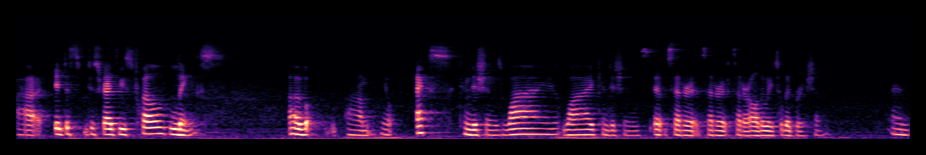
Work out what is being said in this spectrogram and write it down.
uh, it des- describes these 12 links of um, you know, X conditions, Y, Y conditions, et cetera, et cetera, et cetera, all the way to liberation. And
